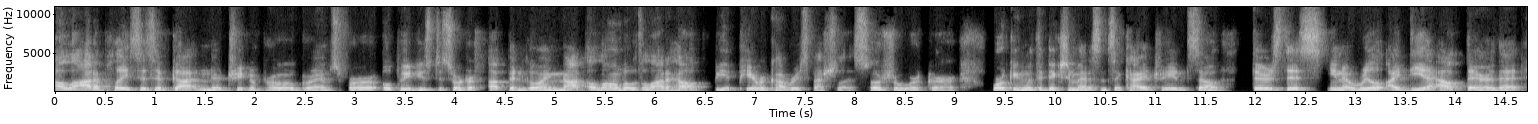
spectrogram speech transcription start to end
a lot of places have gotten their treatment programs for opioid use disorder up and going, not alone, but with a lot of help, be it peer recovery specialist, social worker, working with addiction medicine, psychiatry. And so there's this, you know, real idea out there that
